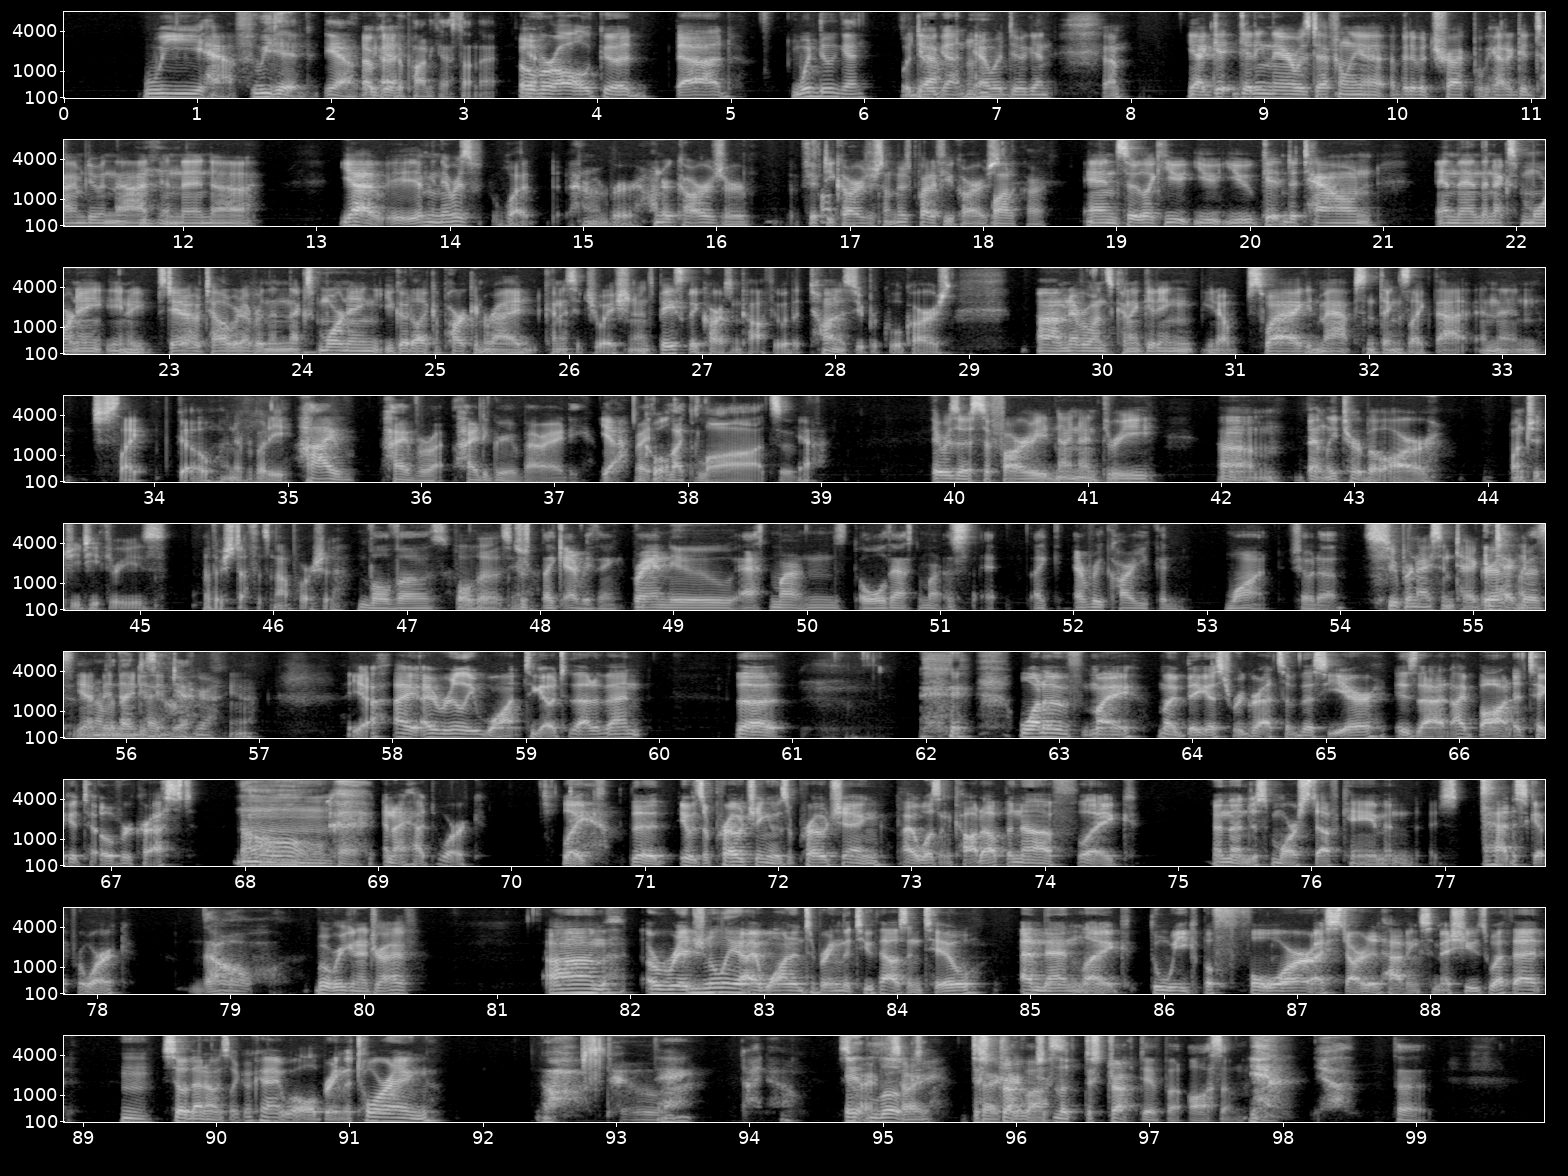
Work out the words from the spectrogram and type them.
We have. We did, yeah, we did a podcast on that. Yeah. Overall, good, bad. Would do again. Would do yeah, again. Yeah, would do again. Okay. Yeah, get, getting there was definitely a, a bit of a trek, but we had a good time doing that. Mhm. And then, uh, yeah, I I mean, there was what I don't remember, hundred cars or fifty cars or something. There's quite a few cars. A lot of cars. And so, like, you you you get into town, and then the next morning, you know, you stay at a hotel or whatever. And then the next morning, you go to like a park and ride kind of situation. And it's basically cars and coffee with a ton of super cool cars. Um, and everyone's kind of getting you know swag and maps and things like that. And then just like go and everybody. High high high degree of variety. Yeah, Right. cool. Like lots of Yeah. there was a Safari 993, um, Bentley Turbo R, bunch of GT3s, other stuff that's not Porsche, Volvos. Volvos. Yeah. just like everything brand new aston martins old aston martins eh, like every car you could want showed up super nice Integra. Integras, like, yeah, mid 90s Integra? Integra. Yeah. yeah I, I really want to go to that event the one of my my biggest regrets of this year is that i bought a ticket to overcrest Oh, mm. okay. and i had to work like the it was approaching it was approaching i wasn't caught up enough like and then just more stuff came and i just i had to skip for work no What were you gonna drive? um originally i wanted to bring the 2002 and then like the week before i started having some issues with it Hmm. so then i was like okay well i'll bring the touring oh dude Dang. i know It Sorry, looked sorry. Sorry destructive looked destructive but awesome Yeah. Yeah. The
